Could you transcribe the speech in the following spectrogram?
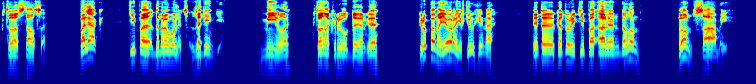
Кто остался? Поляк, типа доброволец, за деньги. Мило. Кто накрыл ДРГ? Группа майора Евтюхина. Это который типа Ален Далон? Он самый.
